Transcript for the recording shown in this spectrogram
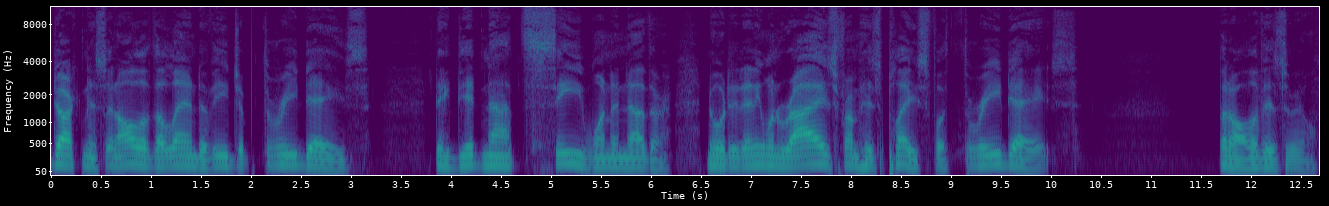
darkness in all of the land of Egypt three days. They did not see one another, nor did anyone rise from his place for three days. But all of Israel,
